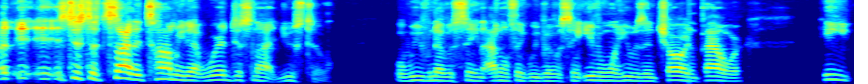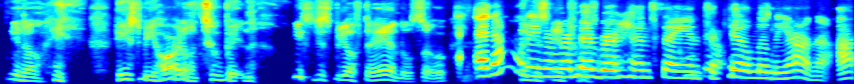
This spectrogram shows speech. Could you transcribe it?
it, it's just a side of Tommy that we're just not used to, or we've never seen. I don't think we've ever seen, even when he was in charge and power. He, you know, he, he used to be hard on two bit. He used to just be off the handle. So, And I don't even remember him saying to kill Liliana. I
